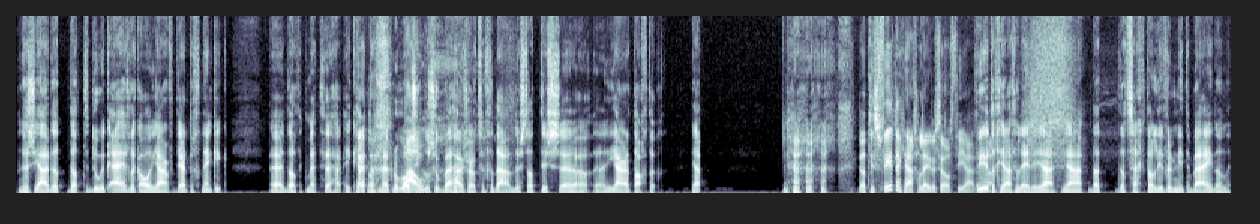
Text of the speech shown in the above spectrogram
Dus ja, dat, dat doe ik eigenlijk al een jaar of dertig, denk ik. Uh, dat ik met, uh, ik heb nog mijn promotieonderzoek wow. bij huisartsen gedaan. Dus dat is jaren tachtig. Ja. dat is 40 jaar geleden zelfs, die jaren 40 jaar geleden, ja. Ja, dat, dat zeg ik dan liever niet erbij. Dan,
